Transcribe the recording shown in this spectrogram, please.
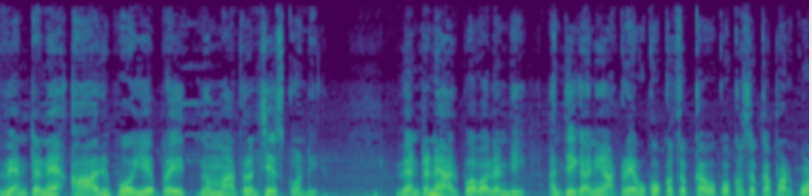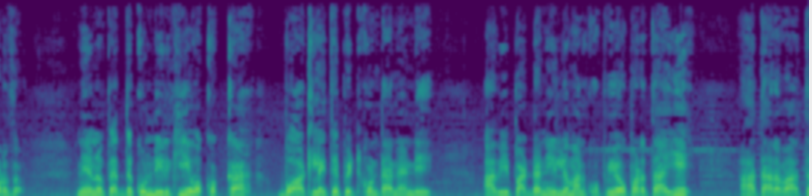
వెంటనే ఆరిపోయే ప్రయత్నం మాత్రం చేసుకోండి. వెంటనే ఆరిపోవాలండి. అంతేగాని అక్కడే ఒక్కొక్క చుక్క ఒక్కొక్క చుక్క పడకూడదు. నేను పెద్ద కుండీలకి ఒక్కొక్క బాటిల్ అయితే పెట్టుకుంటానండి. అవి పడ్డ నీళ్ళు మనకు ఉపయోగపడతాయి. ఆ తర్వాత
